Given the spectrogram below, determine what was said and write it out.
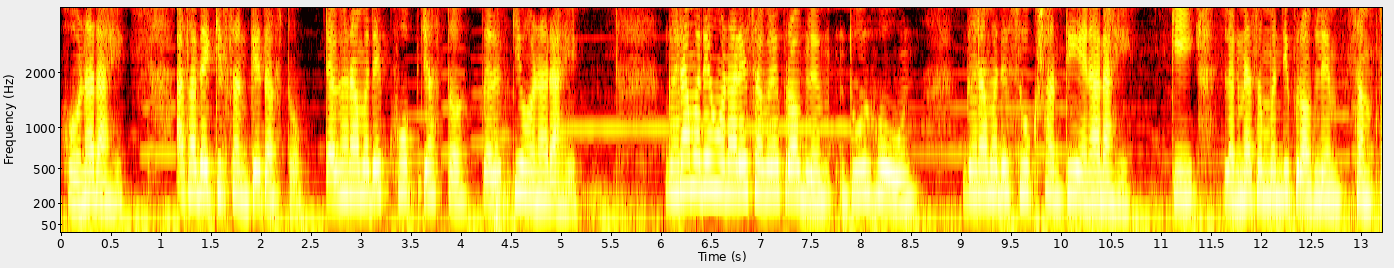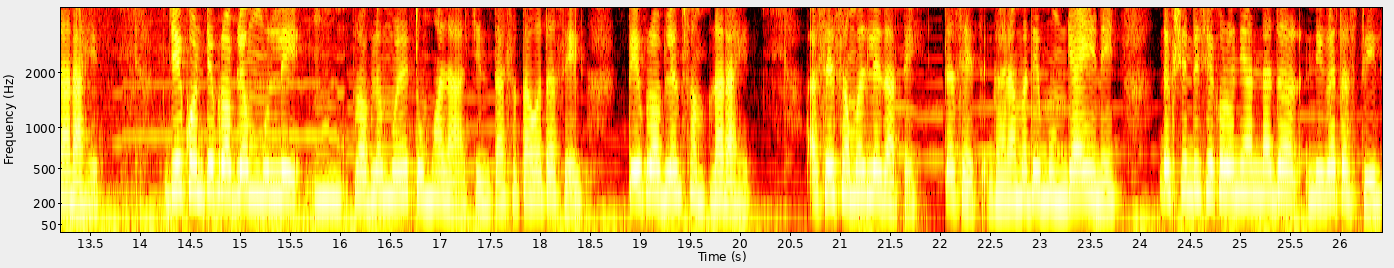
होणार आहे असा देखील संकेत असतो. त्या घरामध्ये खूप जास्त तरक्की होणार आहे. घरामध्ये होणारे सगळे प्रॉब्लेम दूर होऊन घरामध्ये सुख शांती येणार आहे. की लग्नासंबंधी प्रॉब्लेम संपणार आहेत. जे कोणते प्रॉब्लेम मुले प्रॉब्लेममुळे तुम्हाला चिंता सतावत असेल ते प्रॉब्लेम संपणार आहेत. असे समजले जाते. तसेच घरामध्ये मुंग्या येणे दक्षिण दिशेकडून यांना जर निघत असतील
